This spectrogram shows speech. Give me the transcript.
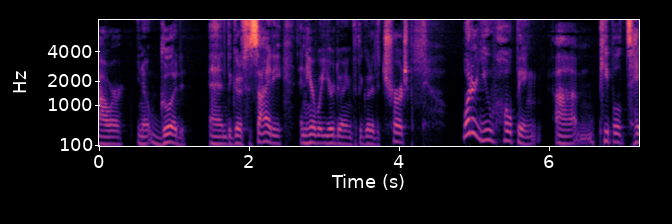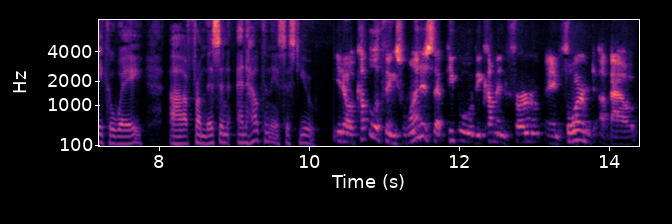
our you know good and the good of society, and hear what you're doing for the good of the church. What are you hoping um, people take away uh, from this, and, and how can they assist you? You know, a couple of things. One is that people will become informed about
